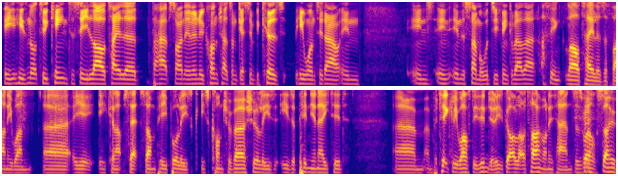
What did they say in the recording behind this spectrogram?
he, he's not too keen to see Lyle Taylor perhaps signing a new contract. I'm guessing because he wanted out in. In, in in the summer, what do you think about that? I think Lyle Taylor's a funny one. Uh, he he can upset some people. He's he's controversial. He's he's opinionated, um, and particularly whilst he's injured, he's got a lot of time on his hands as well. so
